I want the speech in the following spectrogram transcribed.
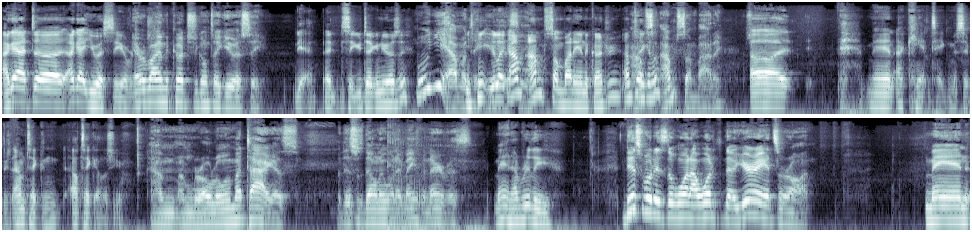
I got uh, I got USC over. there. Everybody in the country is going to take USC. Yeah, Uh, so you taking USC? Well, yeah, I'm to take You're like I'm I'm somebody in the country. I'm I'm, taking so- them. I'm somebody. Uh, man, I can't take Mississippi. I'm taking. I'll take LSU. I'm, I'm rolling with my Tigers. But this was the only one that made me nervous. Man, I really. This one is the one I wanted to know your answer on. Man,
